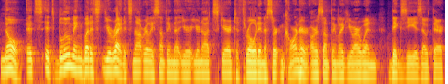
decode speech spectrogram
No, it's it's blooming, but it's you're right. It's not really something that you're you're not scared to throw it in a certain corner or something like you are when Big Z is out there.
